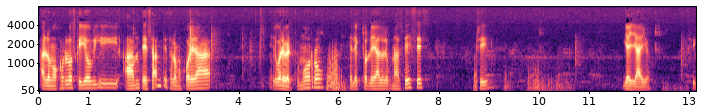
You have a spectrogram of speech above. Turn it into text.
a lo mejor los que yo vi antes, antes, a lo mejor era el Wherever Tomorrow, el Héctor Leal algunas veces, ¿sí? Y a Yayo, ¿sí?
